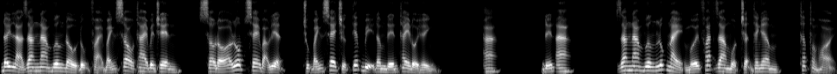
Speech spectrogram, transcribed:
Đây là Giang Nam Vương đầu đụng phải bánh sau thai bên trên, sau đó lốp xe bạo liệt, trục bánh xe trực tiếp bị đâm đến thay đổi hình. A. Đến A. Giang Nam Vương lúc này mới phát ra một trận thanh âm, thấp phòng hỏi.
